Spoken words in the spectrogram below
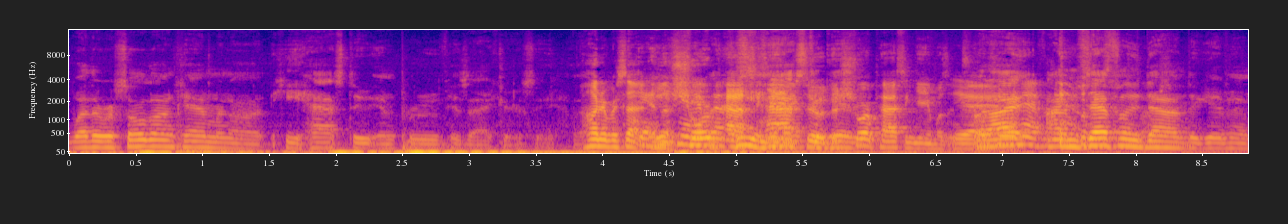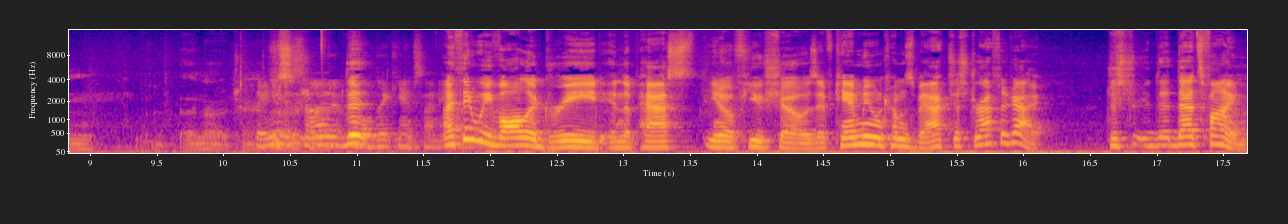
Whether we're sold on Cam or not, he has to improve his accuracy. Hundred percent. Yeah, And he the short have that. passing He game has to. The short passing game was Yeah. But. I, I'm definitely down to give him another chance. they need to sign sure. it. The- well, they can't sign it. I think we've all agreed in the past, you know, few shows. If Cam Newton comes back, just draft a guy. Just that's fine.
